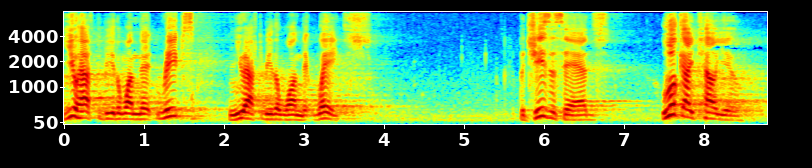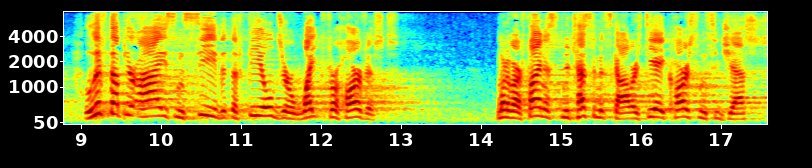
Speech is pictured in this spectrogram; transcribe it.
you have to be the one that reaps, and you have to be the one that waits. But Jesus adds, Look, I tell you, lift up your eyes and see that the fields are white for harvest. One of our finest New Testament scholars, D.A. Carson, suggests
